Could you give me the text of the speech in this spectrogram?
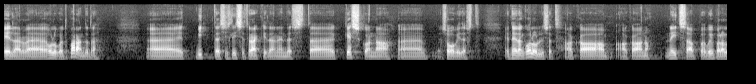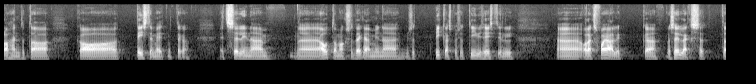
eelarve olukorda parandada. et mitte siis lihtsalt rääkida nendest keskkonna soovidest, et need on ka olulised, aga, aga noh, neid saab võib-olla lahendada ka teiste meetmetega. et selline automaksu tegemine ilmselt pikas perspektiivis Eestil oleks vajalik ka selleks, et,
